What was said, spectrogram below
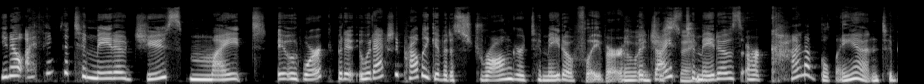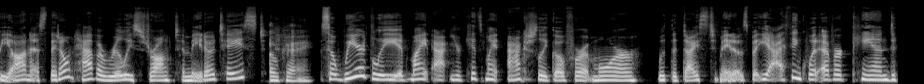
You know, I think the tomato juice might, it would work, but it, it would actually probably give it a stronger tomato flavor. Oh, the diced tomatoes are kind of bland, to be honest. They don't have a really strong tomato taste. Okay. So weirdly, it might, your kids might actually go for it more with the diced tomatoes. But yeah, I think whatever canned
